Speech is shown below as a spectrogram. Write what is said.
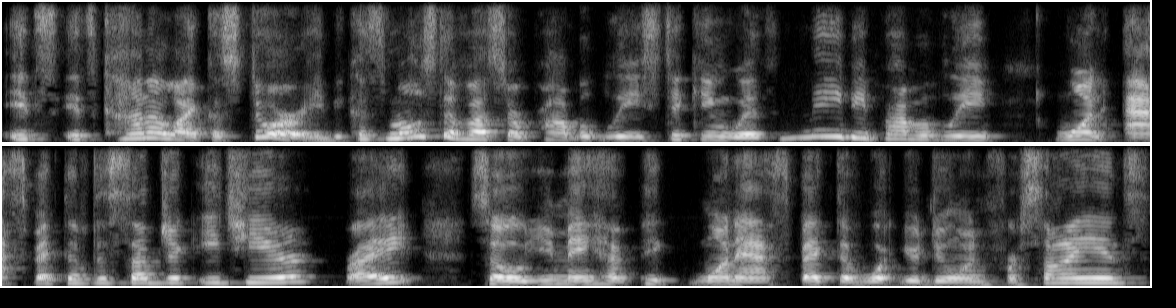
it's it's kind of like a story because most of us are probably sticking with maybe probably one aspect of the subject each year right? So you may have picked one aspect of what you're doing for science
